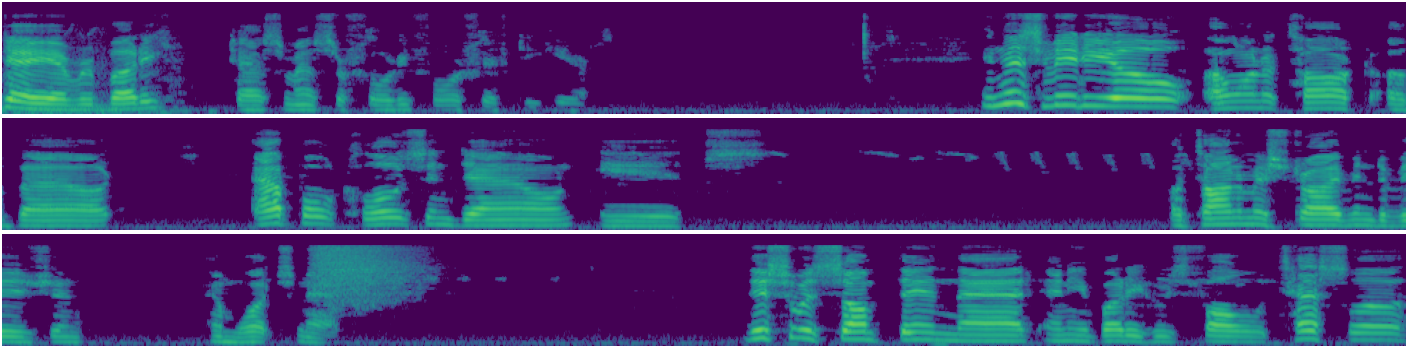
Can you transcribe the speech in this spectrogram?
day, everybody. Taskmaster 4450 here. In this video, I want to talk about Apple closing down its autonomous driving division and what's next. This was something that anybody who's followed Tesla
